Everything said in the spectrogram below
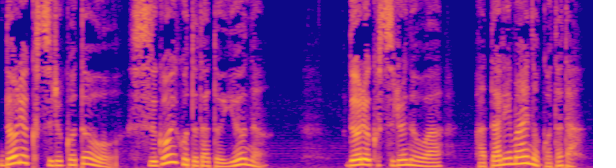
努力することをすごいことだと言うな。努力するのは当たり前のことだ。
